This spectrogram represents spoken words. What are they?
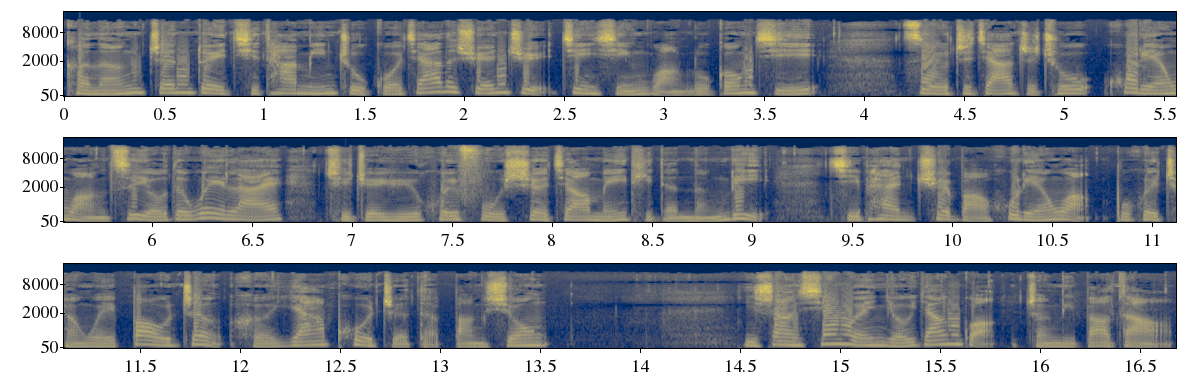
可能针对其他民主国家的选举进行网络攻击。自由之家指出，互联网自由的未来取决于恢复社交媒体的能力，期盼确保互联网不会成为暴政和压迫者的帮凶。以上新闻由央广整理报道。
